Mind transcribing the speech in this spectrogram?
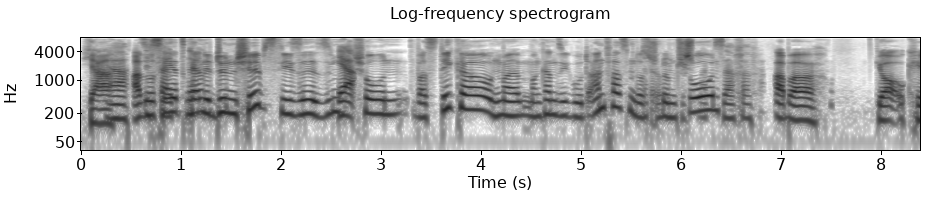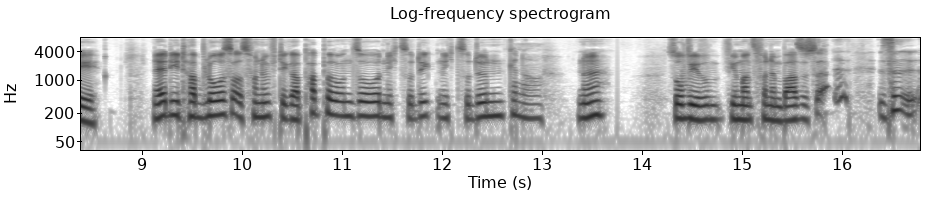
ja, Ja, also es sind halt, jetzt ne? keine dünnen Chips, die si- sind Ja. schon was dicker und man, man kann sie gut anfassen, das Hat stimmt schon. Aber ja, okay. Ne, die Tableaus aus vernünftiger Pappe und so, nicht zu dick, nicht zu dünn, Genau. ne? So wie, wie man es von dem Basis. Äh, Es sind,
